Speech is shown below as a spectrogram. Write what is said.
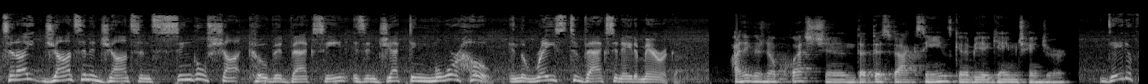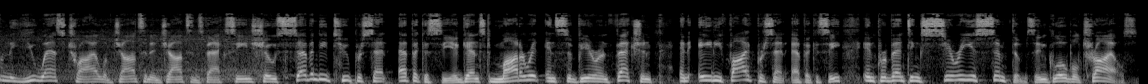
Tonight, Johnson & Johnson's single-shot COVID vaccine is injecting more hope in the race to vaccinate America. I think there's no question that this vaccine is going to be a game changer. Data from the U.S. trial of Johnson & Johnson's vaccine shows 72% efficacy against moderate and severe infection and 85% efficacy in preventing serious symptoms in global trials.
